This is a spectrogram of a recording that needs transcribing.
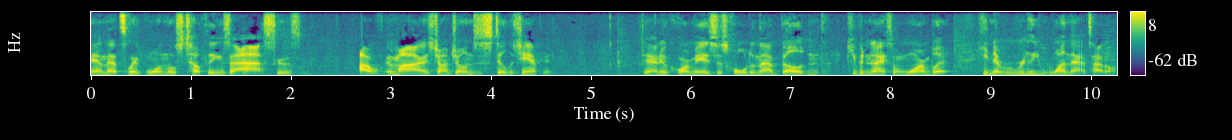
man, that's like one of those tough things to ask. Because in my eyes, Jon Jones is still the champion. Daniel Cormier is just holding that belt and keeping it nice and warm, but he never really won that title.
